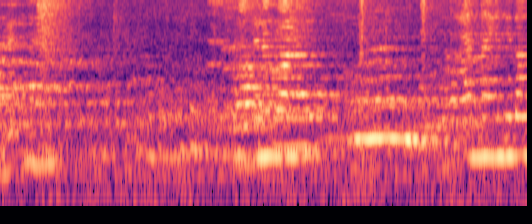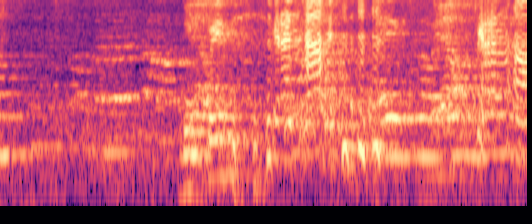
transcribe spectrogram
Wait na. Nakain na yun si Tom. Dolphin. Piranha. Piranha.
